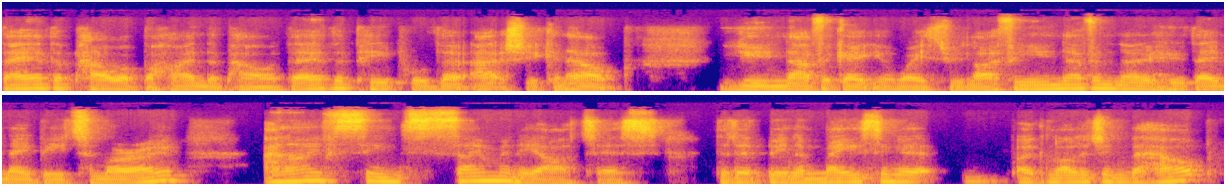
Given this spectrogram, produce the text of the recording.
They are the power behind the power. They're the people that actually can help you navigate your way through life and you never know who they may be tomorrow. And I've seen so many artists that have been amazing at acknowledging the help,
